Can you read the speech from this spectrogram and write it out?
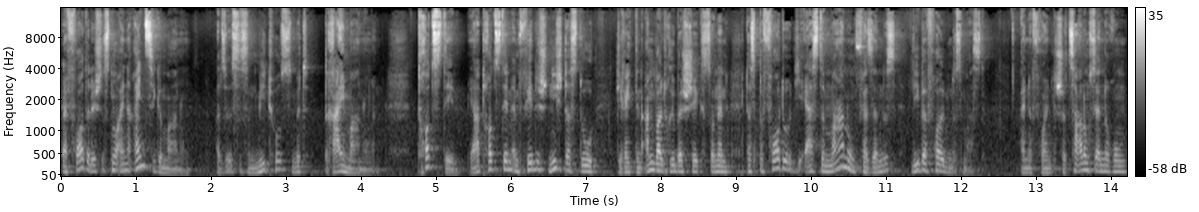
erforderlich ist nur eine einzige Mahnung. Also ist es ein Mythos mit drei Mahnungen. Trotzdem, ja, trotzdem empfehle ich nicht, dass du direkt den Anwalt rüberschickst, sondern dass bevor du die erste Mahnung versendest, lieber Folgendes machst. Eine freundliche Zahlungsänderung,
